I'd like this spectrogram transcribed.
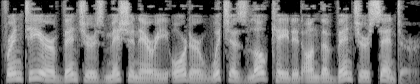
Frontier Ventures Missionary Order which is located on the Venture Center.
